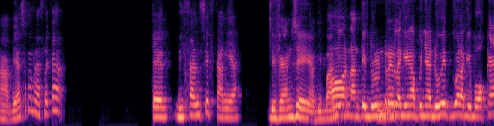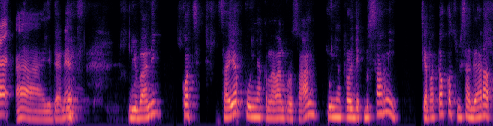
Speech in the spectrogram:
Nah, biasa kan refleksnya kayak defensif kan ya. Defensif. Nah, dibanding, oh, nanti dulu Andre lagi nggak punya duit, gue lagi bokeh. Ah, gitu kan ya. Dibanding, coach, saya punya kenalan perusahaan, punya proyek besar nih. Siapa tahu coach bisa garap.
